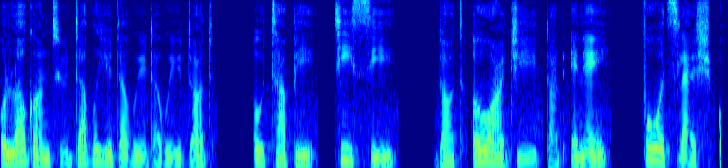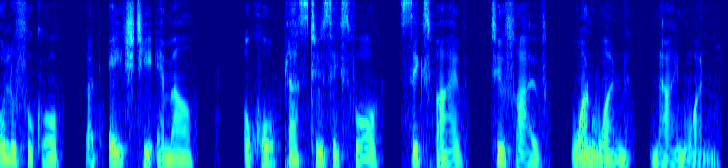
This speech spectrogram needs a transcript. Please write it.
or log on to www.otapitc.org. olufuko.org.na forward slash olufuko.html or call plus 264 65 25 1191.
